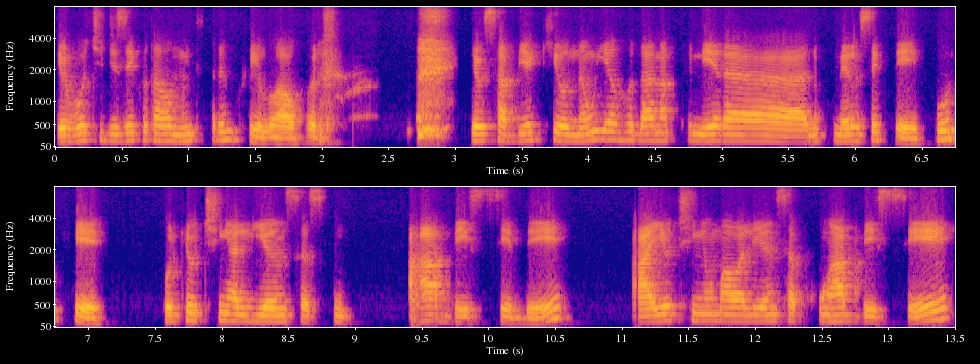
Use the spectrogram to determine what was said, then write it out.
eu vou te dizer que eu estava muito tranquilo, Álvaro. eu sabia que eu não ia rodar na primeira, no primeiro CP. Por quê? Porque eu tinha alianças com ABCD, aí eu tinha uma aliança com ABC,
